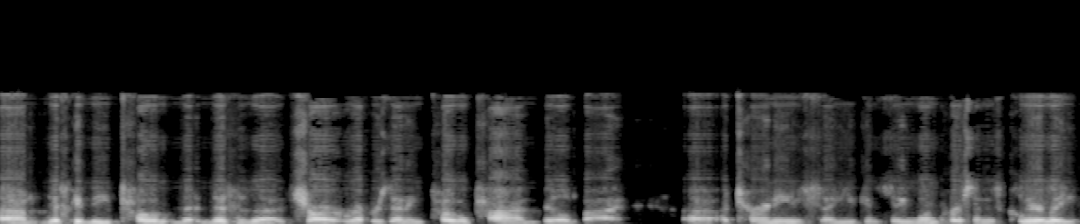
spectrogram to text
Um, this could be total. This is a chart representing total time billed by uh, attorneys, and you can see one person is clearly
